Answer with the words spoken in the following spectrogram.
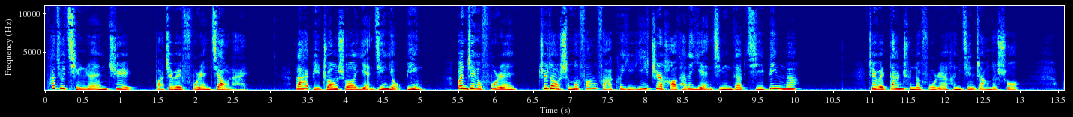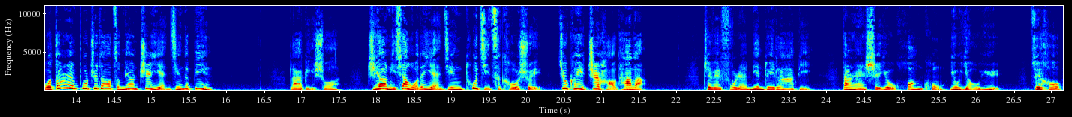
他就请人去把这位妇人叫来。拉比装说眼睛有病，问这个妇人知道什么方法可以医治好他的眼睛的疾病吗？这位单纯的妇人很紧张的说：“我当然不知道怎么样治眼睛的病。”拉比说。只要你向我的眼睛吐几次口水，就可以治好它了。这位妇人面对拉比，当然是又惶恐又犹豫。最后，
